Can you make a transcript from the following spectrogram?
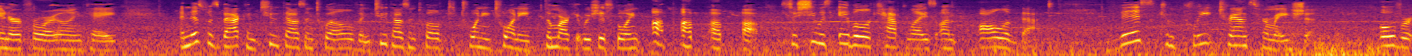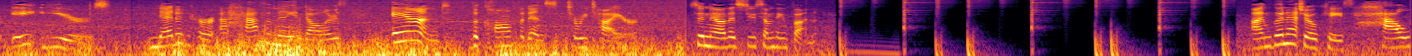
in her 401k and this was back in 2012 and 2012 to 2020, the market was just going up, up, up, up. So she was able to capitalize on all of that. This complete transformation over eight years netted her a half a million dollars and the confidence to retire. So now let's do something fun. I'm going to showcase how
